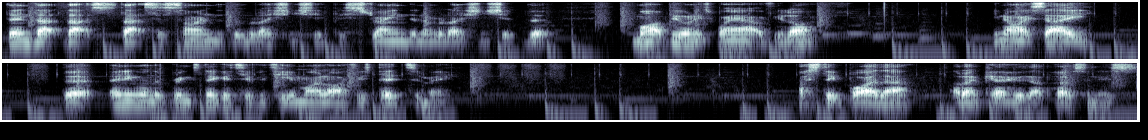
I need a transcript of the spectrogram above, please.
then that that's that's a sign that the relationship is strained and a relationship that might be on its way out of your life. You know, I say that anyone that brings negativity in my life is dead to me. I stick by that. I don't care who that person is.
